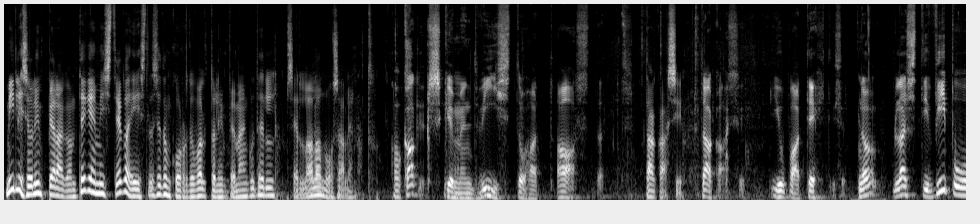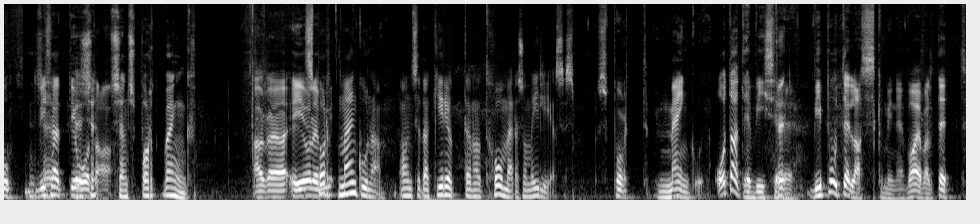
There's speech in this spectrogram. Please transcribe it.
millise olümpialaga on tegemist ja ka eestlased on korduvalt olümpiamängudel sel alal osalenud. kakskümmend viis tuhat aastat tagasi. tagasi juba tehti see, no lasti vibu, visati oda. see on sportmäng. aga ei ole. sportmänguna on seda kirjutanud Homeras oma Iliases sportmängud, odade vise, vibude laskmine vaevalt et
